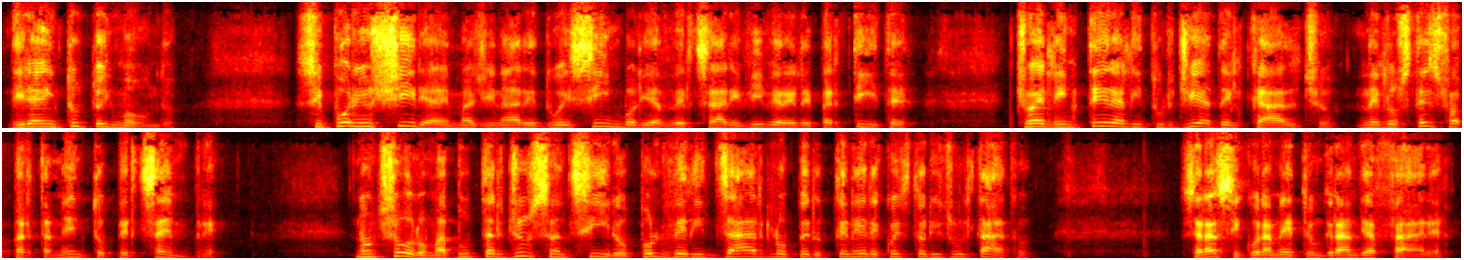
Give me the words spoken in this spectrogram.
direi in tutto il mondo. Si può riuscire a immaginare due simboli avversari vivere le partite, cioè l'intera liturgia del calcio, nello stesso appartamento per sempre. Non solo, ma buttar giù San Siro, polverizzarlo per ottenere questo risultato. Sarà sicuramente un grande affare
